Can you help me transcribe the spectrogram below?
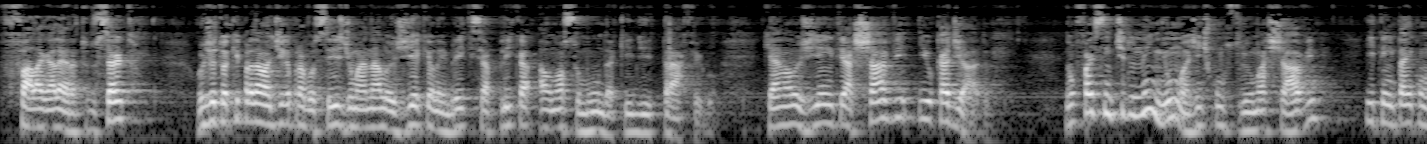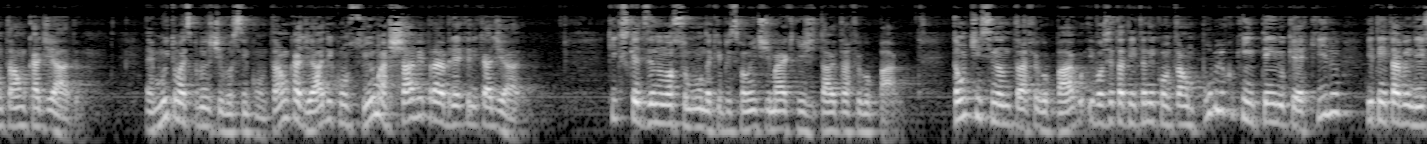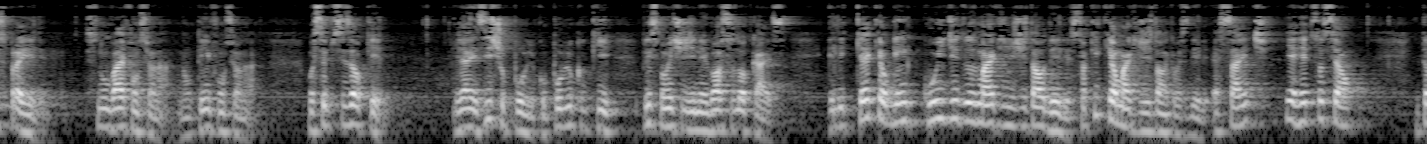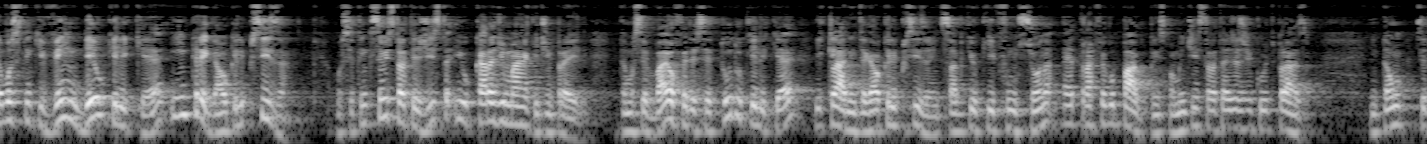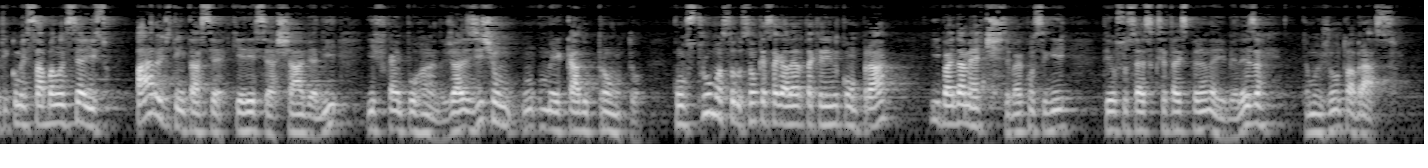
Fala galera, tudo certo? Hoje eu estou aqui para dar uma dica para vocês de uma analogia que eu lembrei que se aplica ao nosso mundo aqui de tráfego, que é a analogia entre a chave e o cadeado. Não faz sentido nenhum a gente construir uma chave e tentar encontrar um cadeado. É muito mais produtivo você encontrar um cadeado e construir uma chave para abrir aquele cadeado. Que isso quer dizer no nosso mundo aqui, principalmente de marketing digital e tráfego pago? Estão te ensinando tráfego pago e você está tentando encontrar um público que entenda o que é aquilo e tentar vender isso para ele. Isso não vai funcionar, não tem funcionado. Você precisa o quê? Já existe o público, o público que, principalmente de negócios locais, ele quer que alguém cuide do marketing digital dele. Só que o que é o marketing digital na cabeça dele? É site e é rede social. Então você tem que vender o que ele quer e entregar o que ele precisa. Você tem que ser um estrategista e o cara de marketing para ele. Então você vai oferecer tudo o que ele quer e, claro, entregar o que ele precisa. A gente sabe que o que funciona é tráfego pago, principalmente em estratégias de curto prazo. Então você tem que começar a balancear isso. Para de tentar ser, querer ser a chave ali e ficar empurrando. Já existe um, um, mercado pronto. Construa uma solução que essa galera está querendo comprar e vai dar match. Você vai conseguir ter o sucesso que você está esperando aí, beleza? Tamo junto, abraço.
